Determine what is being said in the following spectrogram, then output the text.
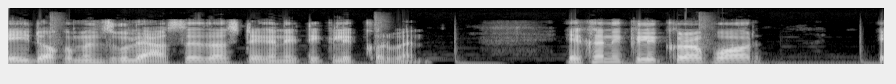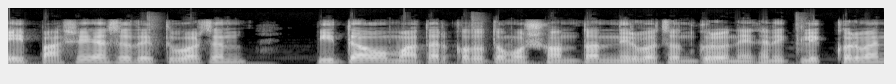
এই ডকুমেন্টসগুলো আছে, জাস্ট এখানে একটি ক্লিক করবেন। এখানে ক্লিক করার পর এই পাশেই আছে দেখতে পাচ্ছেন, পিতা ও মাতার কততম সন্তান নির্বাচন করুন। এখানে ক্লিক করবেন,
